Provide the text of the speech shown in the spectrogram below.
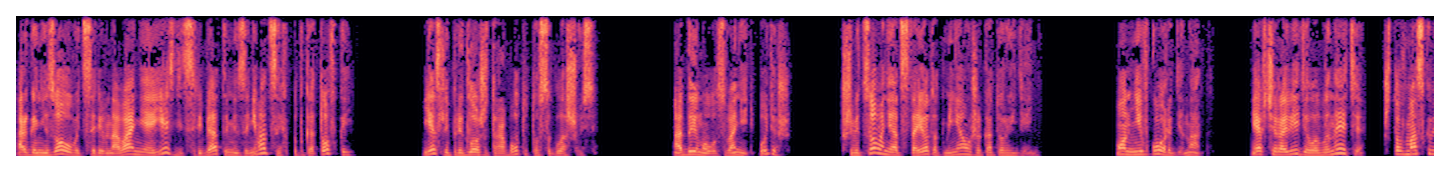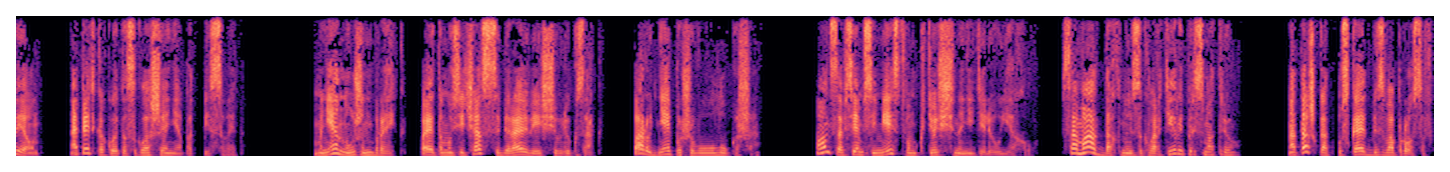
Организовывать соревнования, ездить с ребятами, заниматься их подготовкой. Если предложат работу, то соглашусь. А Дымову звонить будешь? Швецова не отстаёт от меня уже который день. Он не в городе, Над. Я вчера видела в инете, что в Москве он. Опять какое-то соглашение подписывает. Мне нужен брейк, поэтому сейчас собираю вещи в рюкзак. Пару дней поживу у Лукаша. Он со всем семейством к тёще на неделю уехал. Сама отдохну и за квартирой присмотрю. Наташка отпускает без вопросов,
